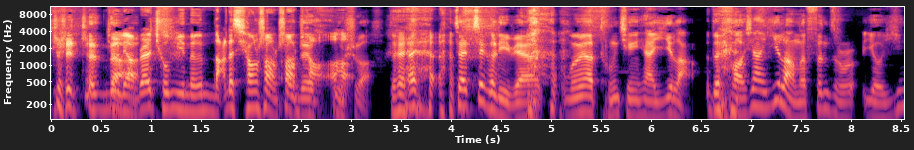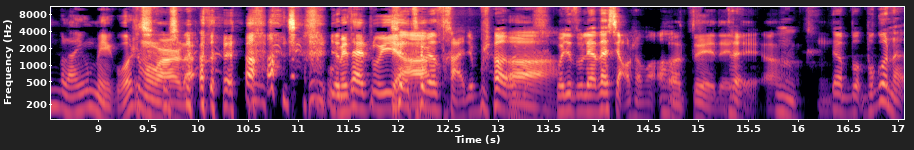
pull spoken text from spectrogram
这是真的，就两边球迷能拿着枪上上场互射。对，在这个里边，我们要同情一下伊朗。对，好像伊朗的分组有英格兰，有美国什么玩意儿的。我没太注意啊，特别惨，就不知道国际足联在想什么啊。对对对，嗯，那不不过呢，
